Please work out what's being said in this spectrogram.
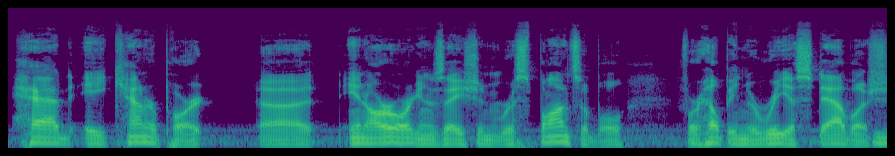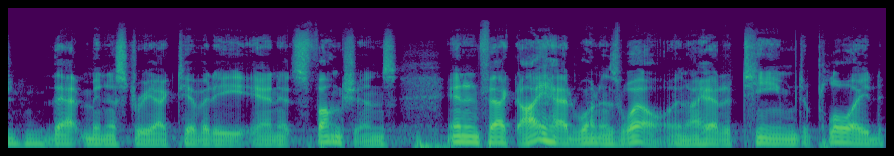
had a counterpart uh, in our organization responsible for helping to reestablish mm-hmm. that ministry activity and its functions. And in fact, I had one as well, and I had a team deployed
